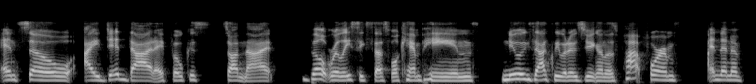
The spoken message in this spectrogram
And so I did that. I focused on that, built really successful campaigns, knew exactly what I was doing on those platforms. And then a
